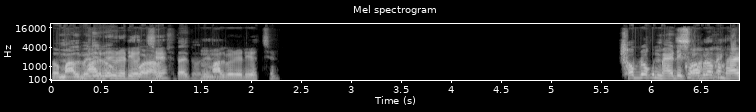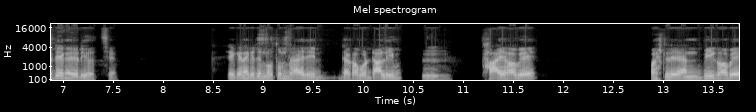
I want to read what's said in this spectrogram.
তো মালবেরি মালবেরি ready হচ্ছে। তাই তো? মালবে রেডি হচ্ছে। সব রকম ভ্যারাইটি সব রকম ভ্যারাইটি এখানে রেডি হচ্ছে। এখানে কিছু নতুন ভ্যারাইটি দেখাবো ডালিম। হুম। থাই হবে অস্ট্রেলিয়ান বিগ হবে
